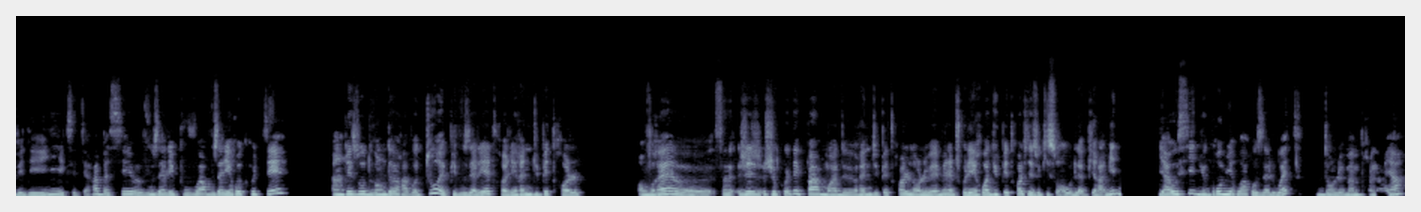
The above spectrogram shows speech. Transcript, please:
VDI, etc., bah, c'est vous allez pouvoir, vous allez recruter un réseau de vendeurs à votre tour et puis vous allez être les reines du pétrole. En vrai, euh, je ne connais pas, moi, de reine du pétrole dans le MLM. Je connais les rois du pétrole, c'est ceux qui sont en haut de la pyramide. Il y a aussi du gros miroir aux alouettes dans le mamprenariat.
